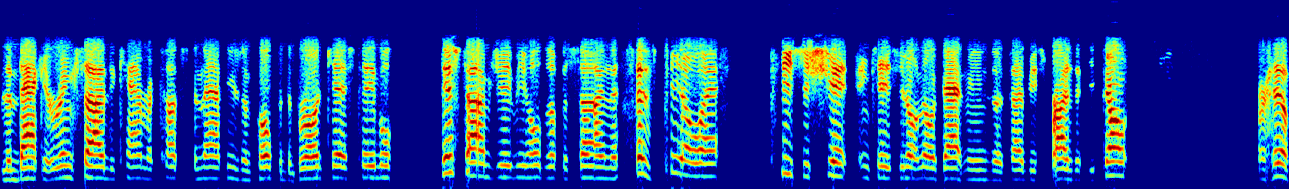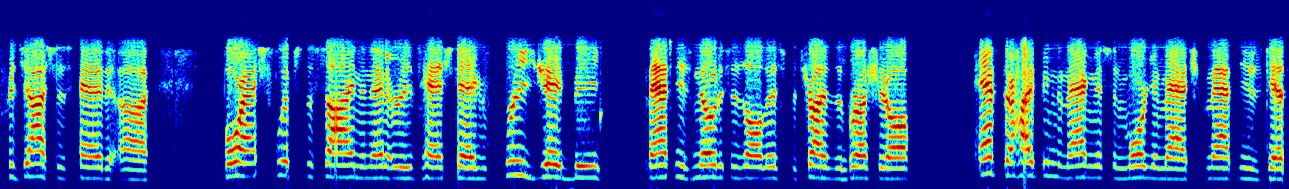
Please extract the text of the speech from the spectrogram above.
Then back at ringside, the camera cuts to Matthews and Pope at the broadcast table. This time, JB holds up a sign that says POS, piece of shit, in case you don't know what that means. I'd be surprised if you don't right over Josh's head. Uh, Borash flips the sign and then it reads hashtag free JB. Matthews notices all this but tries to brush it off. After hyping the Magnus and Morgan match, Matthews gets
